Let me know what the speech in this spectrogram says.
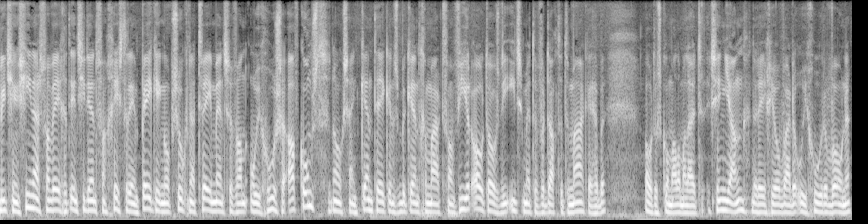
Politie in China is vanwege het incident van gisteren in Peking... op zoek naar twee mensen van Oeigoerse afkomst. En ook zijn kentekens bekendgemaakt van vier auto's... die iets met de verdachte te maken hebben. Auto's komen allemaal uit Xinjiang, de regio waar de Oeigoeren wonen.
